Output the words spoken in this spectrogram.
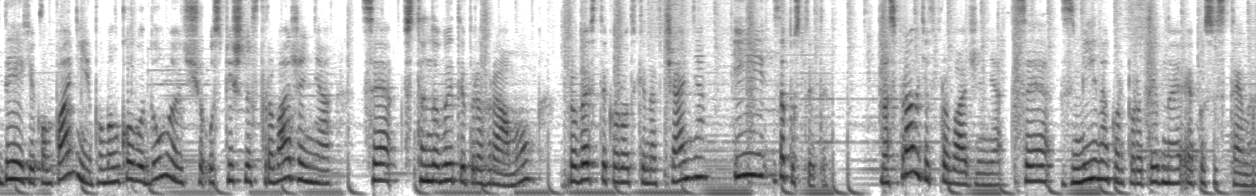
Деякі компанії помилково думають, що успішне впровадження це встановити програму, провести коротке навчання і запустити. Насправді, впровадження це зміна корпоративної екосистеми.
